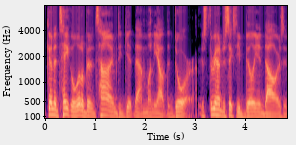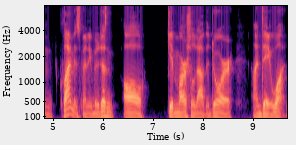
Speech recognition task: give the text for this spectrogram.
going to take a little bit of time to get that money out the door. It's 360 billion dollars in climate spending, but it doesn't all get marshaled out the door on day one.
